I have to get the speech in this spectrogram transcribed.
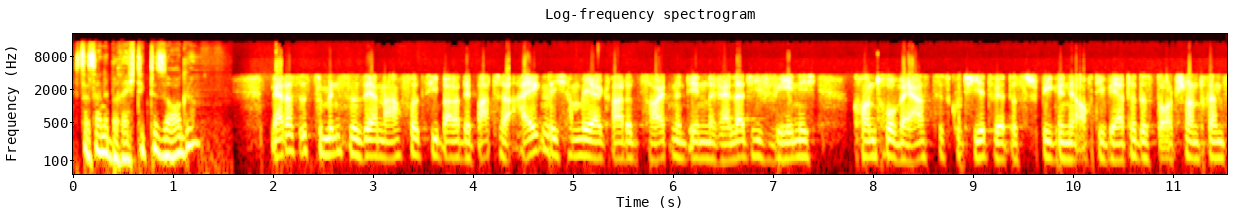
Ist das eine berechtigte Sorge? Ja, das ist zumindest eine sehr nachvollziehbare Debatte. Eigentlich haben wir ja gerade Zeiten, in denen relativ wenig kontrovers diskutiert wird. Das spiegeln ja auch die Werte des Deutschlandtrends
